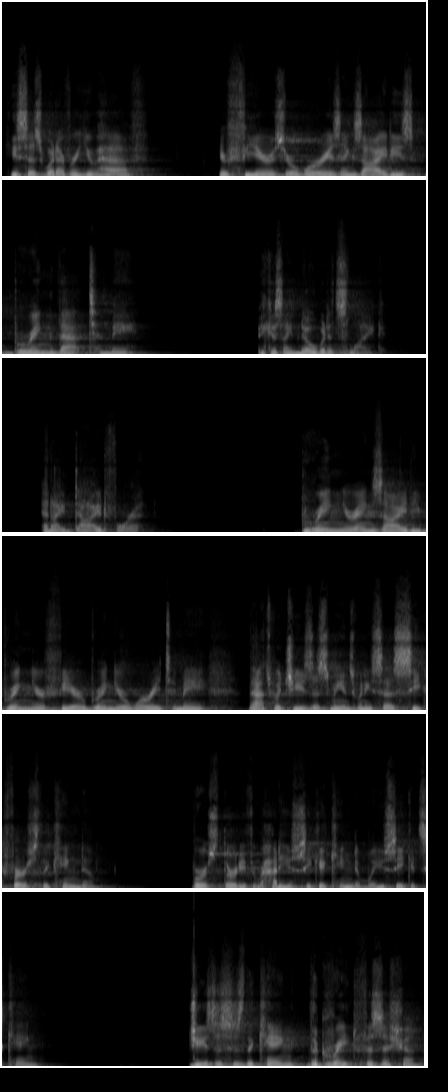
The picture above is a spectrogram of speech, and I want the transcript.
He says, whatever you have, your fears, your worries, anxieties, bring that to me because I know what it's like and I died for it. Bring your anxiety, bring your fear, bring your worry to me. That's what Jesus means when he says, Seek first the kingdom. Verse 33. How do you seek a kingdom? Well, you seek its king. Jesus is the king, the great physician,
